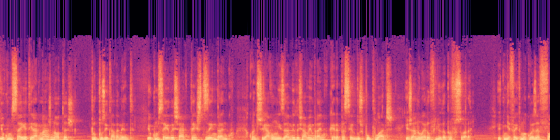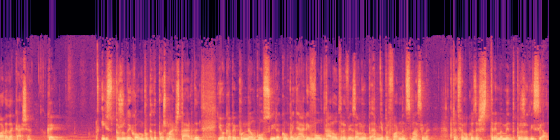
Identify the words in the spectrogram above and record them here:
eu comecei a tirar más notas propositadamente. Eu comecei a deixar testes em branco. Quando chegava um exame, eu deixava em branco, que era para ser dos populares. Eu já não era o filho da professora. Eu tinha feito uma coisa fora da caixa, ok? Isso prejudicou-me porque depois, mais tarde, eu acabei por não conseguir acompanhar e voltar outra vez meu, à minha performance máxima. Portanto, foi uma coisa extremamente prejudicial.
